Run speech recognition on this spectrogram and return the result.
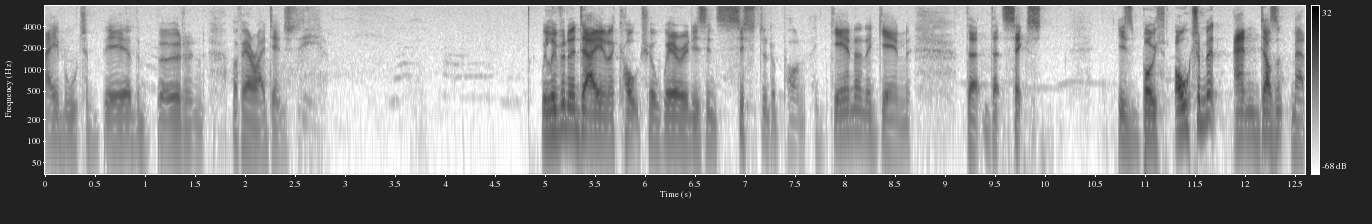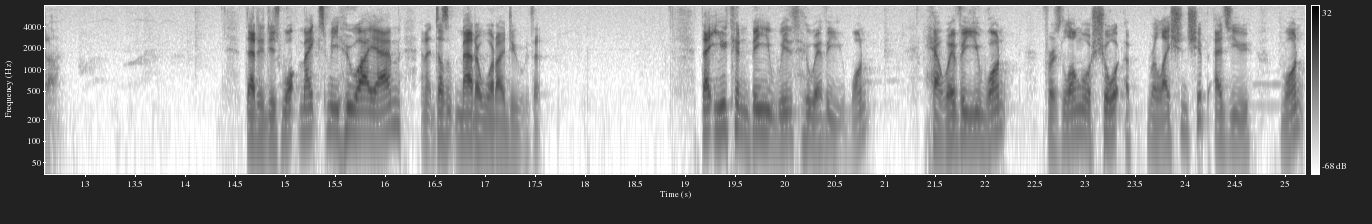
able to bear the burden of our identity. We live in a day and a culture where it is insisted upon again and again that, that sex is both ultimate and doesn't matter. That it is what makes me who I am, and it doesn't matter what I do with it. That you can be with whoever you want, however you want, for as long or short a relationship as you want,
